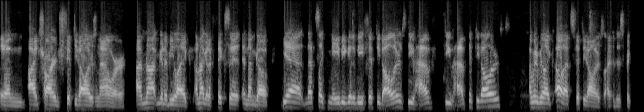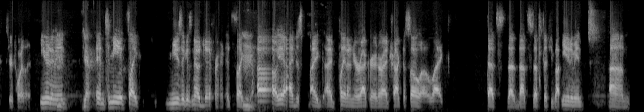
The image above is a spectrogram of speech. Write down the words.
and i charge $50 an hour i'm not going to be like i'm not going to fix it and then go yeah that's like maybe going to be $50 do you have do you have $50 i'm going to be like oh that's $50 i just fixed your toilet. You know what i mean? Yeah. And to me it's like music is no different. It's like mm. oh yeah i just I, I played on your record or i tracked a solo. Like that's that that's that's 50 bucks. You know what i mean? Um,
